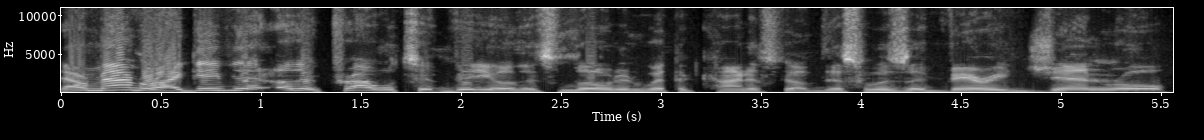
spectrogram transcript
Now remember, I gave you that other travel tip video that's loaded with the kind of stuff. This was a very general,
